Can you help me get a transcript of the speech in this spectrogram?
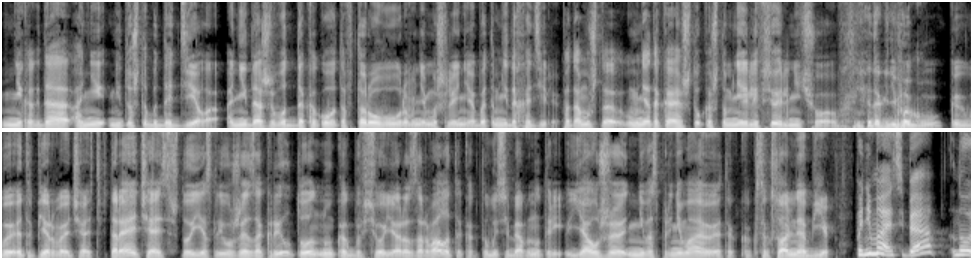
никогда они не то чтобы до дела, они даже вот до какого-то второго уровня мышления об этом не доходили. Потому что у меня такая штука, что мне или все, или ничего. Я так не могу. Как бы это первая часть. Вторая часть, что если уже закрыл, то, ну, как бы все, я разорвал это как-то у себя внутри. Я уже не воспринимаю это как сексуальный объект. Понимаю тебя, но,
